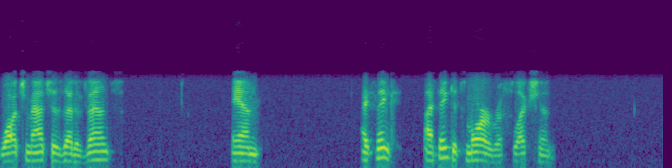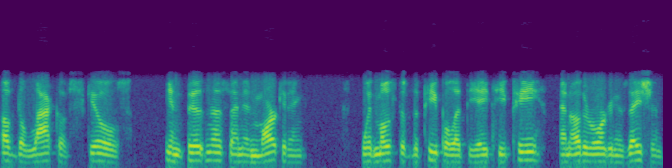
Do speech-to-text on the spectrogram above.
watch matches at events. And I think I think it's more a reflection of the lack of skills in business and in marketing with most of the people at the ATP and other organizations.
